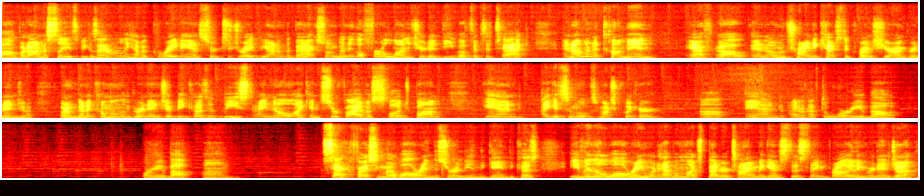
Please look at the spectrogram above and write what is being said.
Um, but honestly, it's because I don't really have a great answer to Drapion in the back. So I'm going to go for a lunge here to debuff its attack, and I'm going to come in after, uh, and I'm trying to catch the crunch here on Greninja. But I'm going to come in with Greninja because at least I know I can survive a Sludge Bomb, and I get some moves much quicker uh, and I don't have to worry about worry about um, sacrificing my Walrein this early in the game because even though Walrein would have a much better time against this thing probably than Greninja,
